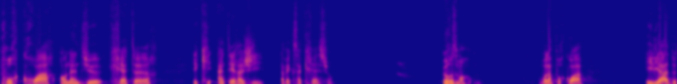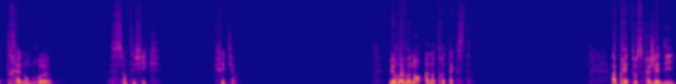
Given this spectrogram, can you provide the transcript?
pour croire en un Dieu créateur et qui interagit avec sa création. Heureusement. Voilà pourquoi il y a de très nombreux scientifiques chrétiens. Mais revenons à notre texte. Après tout ce que j'ai dit,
